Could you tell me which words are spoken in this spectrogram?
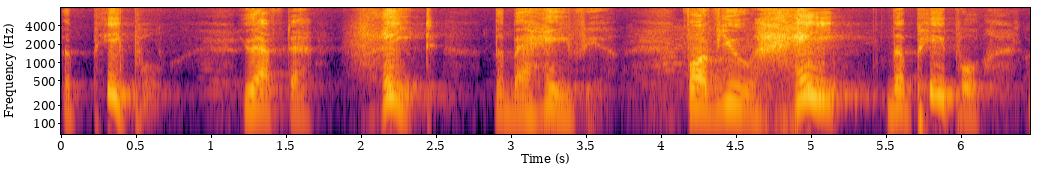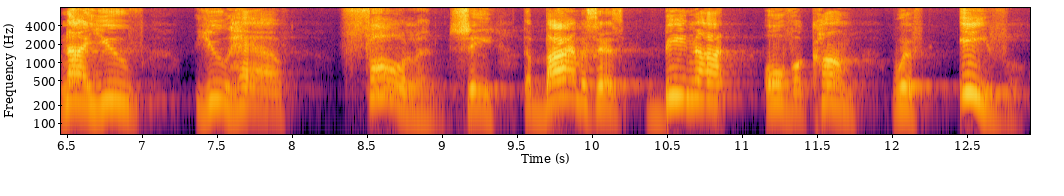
the people, you have to hate the behavior. For if you hate the people, now you've you have fallen. See, the Bible says, be not overcome with evil,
